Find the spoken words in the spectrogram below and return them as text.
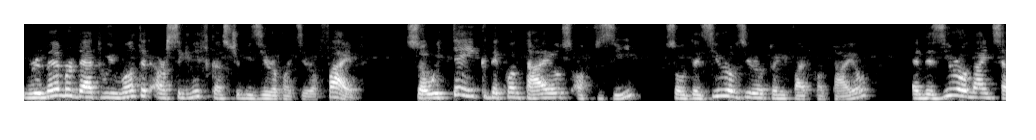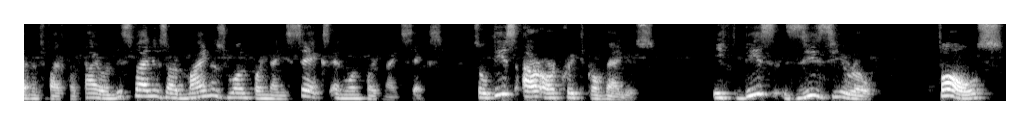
remember that we wanted our significance to be 0.05. So we take the quantiles of z, so the 0025 quantile and the 0.975 quantile, and these values are minus 1.96 and 1.96. So these are our critical values. If this z0 falls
